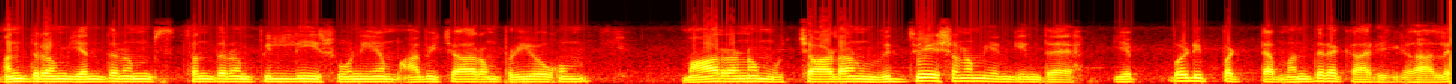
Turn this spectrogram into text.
மந்திரம் எந்திரம் ஸ்தந்திரம் பில்லி சூனியம் ஆபிச்சாரம் பிரயோகம் மாரணம் உச்சாடனம் வித்வேஷனம் என்கின்ற எப்படிப்பட்ட மந்திர காரியங்களால்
